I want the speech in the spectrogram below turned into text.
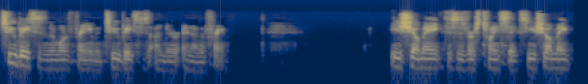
two bases under one frame, and two bases under another frame. You shall make, this is verse 26, you shall make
